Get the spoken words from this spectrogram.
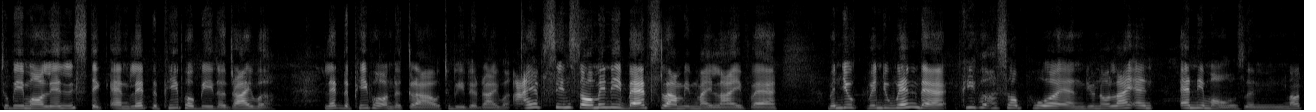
to be more realistic and let the people be the driver. Let the people on the ground to be the driver. I have seen so many bad slum in my life where when you when you went there, people are so poor and you know like an animals and not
